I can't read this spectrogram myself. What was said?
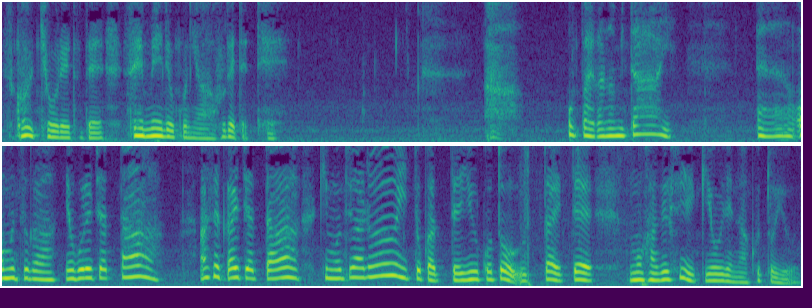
すごい強烈で生命力にあふれてて。あおっぱいが飲みたい、えー、おむつが汚れちゃった。汗かいちゃった。気持ち悪いとかっていうことを訴えてもう激しい勢いで泣くという。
